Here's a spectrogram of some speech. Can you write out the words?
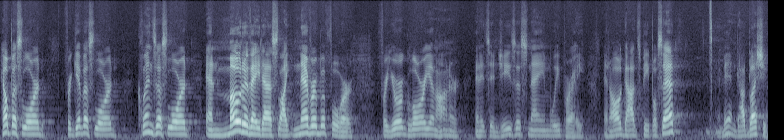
Help us, Lord. Forgive us, Lord. Cleanse us, Lord. And motivate us like never before for your glory and honor. And it's in Jesus' name we pray. And all God's people said, Amen. God bless you.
